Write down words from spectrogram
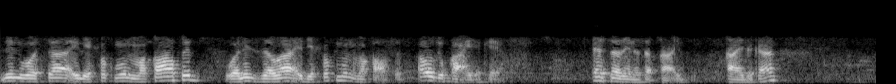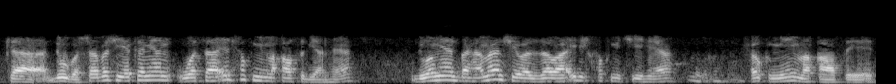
للوسائل حكم المقاصد وللزوائد حكم المقاصد. أو ذو قاعدة كيا استاذين قاعدة قاعدة كان. كدوبة شابش يكميان وسائل حكم مقاصد يعني دوميان بهمان شي والزوائد حكم شي هي؟ حكم مقاصد.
